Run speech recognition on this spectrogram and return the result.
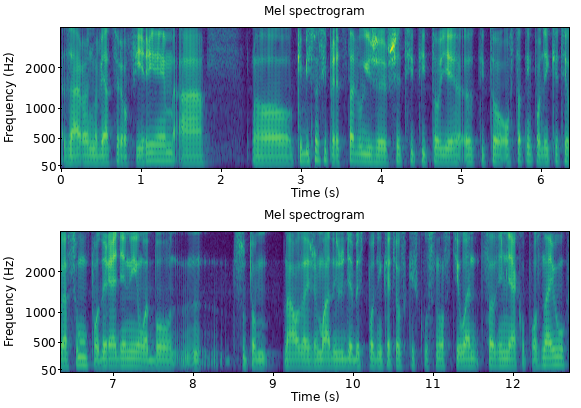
zároveň má viacero firiem a keby sme si predstavili, že všetci títo, je, títo ostatní podnikatelia sú mu podriadení, lebo sú to naozaj že mladí ľudia bez podnikateľských skúseností, len sa s ním nejako poznajú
